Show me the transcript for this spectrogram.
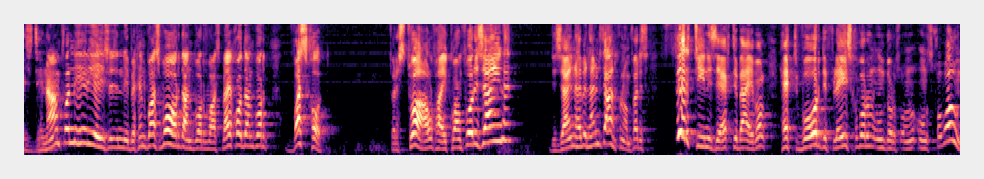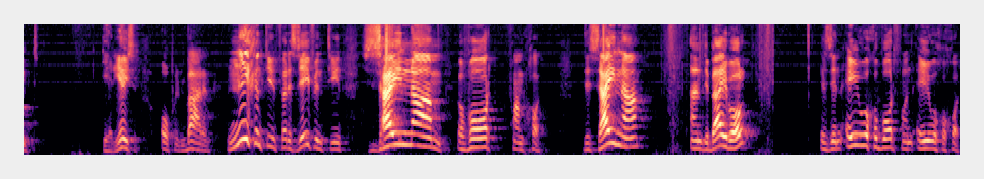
is de naam van de Heer Jezus. In het begin was woord, dan woord was bij God, dan woord was God. Vers 12, hij kwam voor de zijnen. De zijnen hebben hem niet aangenomen. Vers 14 zegt de Bijbel, het woord de vlees geworden onder ons gewoond. De Heer Jezus, openbaren 19 vers 17, zijn naam, woord van God. De zijn naam en de Bijbel is een eeuwige woord van eeuwige God.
